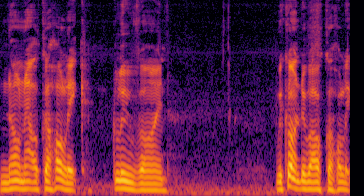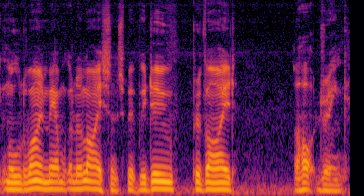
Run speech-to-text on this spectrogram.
non-alcoholic glue glühwein. We can't do alcoholic mulled wine, we haven't got a licence, but we do provide a hot drink.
